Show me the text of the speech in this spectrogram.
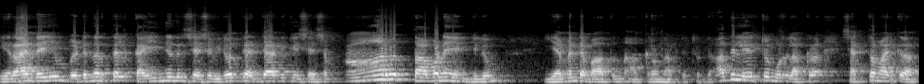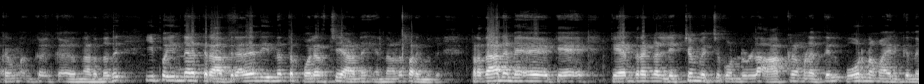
ഇറാന്റെയും വെടിനിർത്തൽ കഴിഞ്ഞതിന് ശേഷം ഇരുപത്തി അഞ്ചാം തീയതിക്ക് ശേഷം ആറ് തവണയെങ്കിലും യമന്റെ ഭാഗത്തു നിന്ന് ആക്രമണം നടന്നിട്ടുണ്ട് അതിൽ ഏറ്റവും കൂടുതൽ അക്ര ശക്തമായിരിക്കും ആക്രമണം നടന്നത് ഇപ്പോൾ ഇന്നലത്തെ രാത്രി അതായത് ഇന്നത്തെ പുലർച്ചെയാണ് എന്നാണ് പറയുന്നത്. പ്രധാന കേന്ദ്രങ്ങൾ ലക്ഷ്യം വെച്ചുകൊണ്ടുള്ള ആക്രമണത്തിൽ പൂർണമായിരിക്കുന്ന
